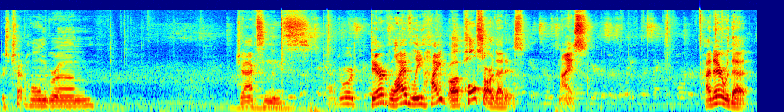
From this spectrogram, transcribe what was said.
There's Chet Holmgren, Jackson, and Paul George. Dereck Lively, uh, Pulsar, that is. Nice. Haider with that.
